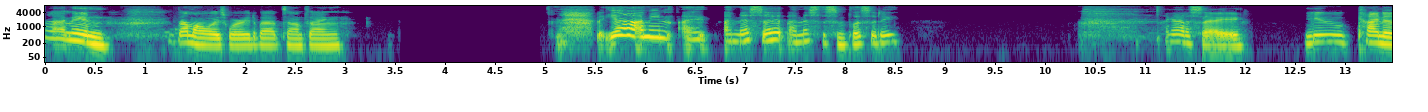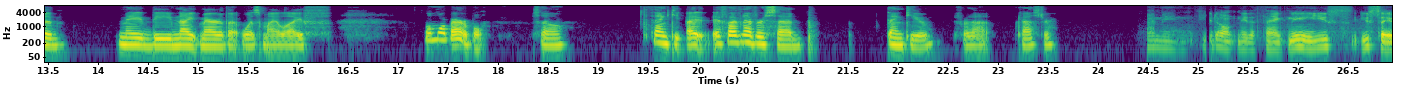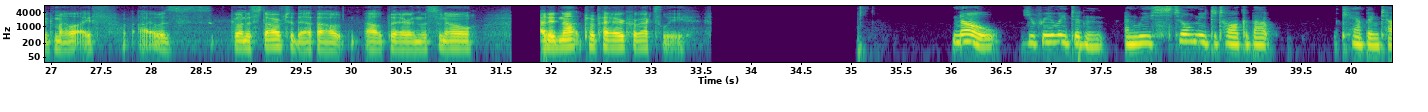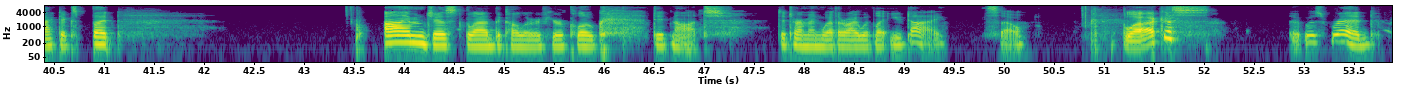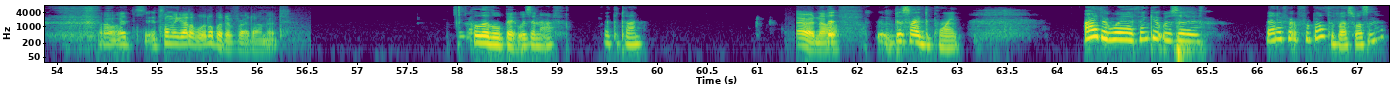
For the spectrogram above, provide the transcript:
I mean, I'm always worried about something. But yeah, I mean, I I miss it. I miss the simplicity. I gotta say, you kind of made the nightmare that was my life a little more bearable. So, thank you. I, if I've never said thank you for that, Caster. I mean, you don't need to thank me. You you saved my life. I was going to starve to death out out there in the snow. I did not prepare correctly. No, you really didn't. And we still need to talk about camping tactics, but I'm just glad the color of your cloak did not determine whether I would let you die. So, Black? guess it was red. Oh, it's it's only got a little bit of red on it. A little bit was enough at the time. Fair enough. Beside the point. Either way, I think it was a benefit for both of us, wasn't it?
